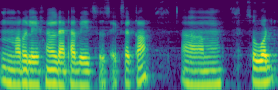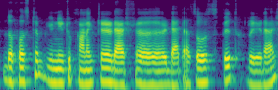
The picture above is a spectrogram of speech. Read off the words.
um, relational databases, etc. Um, so what the first step you need to connect a dash uh, data source with Redash.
